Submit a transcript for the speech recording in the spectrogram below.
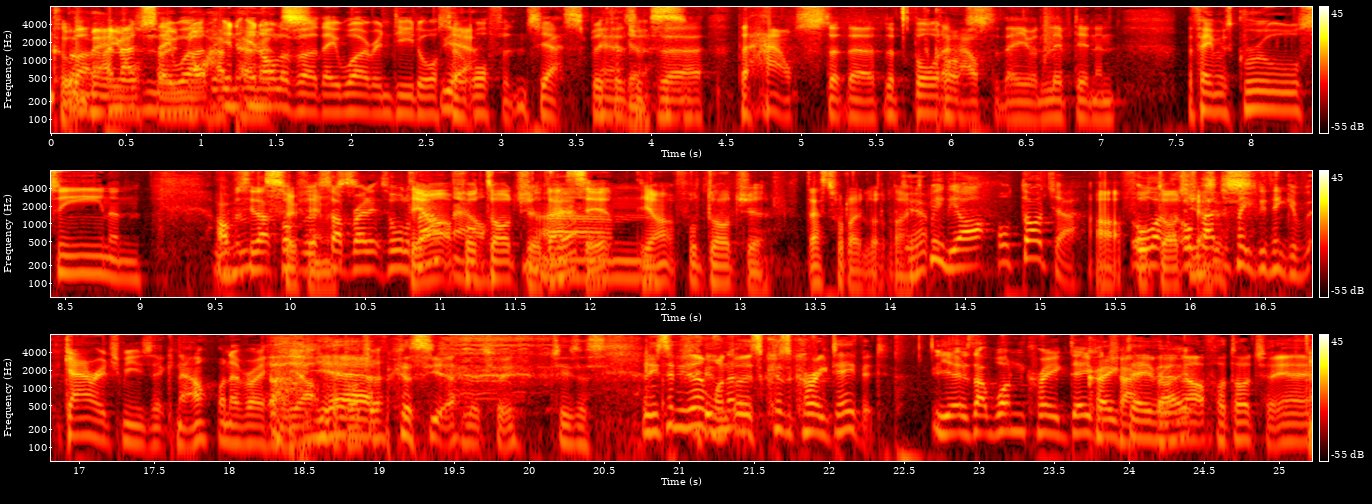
Cool. But But I imagine they were in, in. Oliver. They were indeed also Yeah. orphans. Yes, because Yes. of the the house that the the border house that they lived in, and the famous gruel scene, and obviously that's So what the subreddit's all the about The Artful now. Dodger. That's Um, it. The Artful Dodger. That's what I look like. Yep. Me, the Artful Dodger. Artful All that, all Dodger. that just makes me think of garage music now. Whenever I hear the Artful yeah, Dodger, because yeah, literally, Jesus. And he said he's done Isn't one. that- It's because of Craig David. yeah, is that one Craig David? Craig track, David right? and Artful Dodger. Yeah,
